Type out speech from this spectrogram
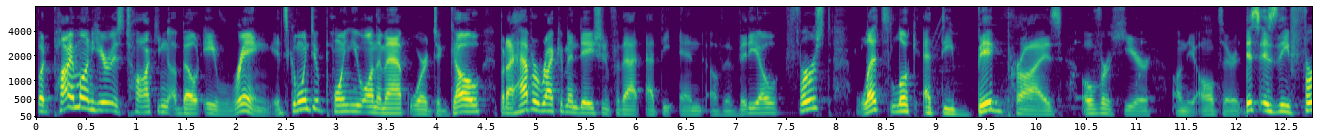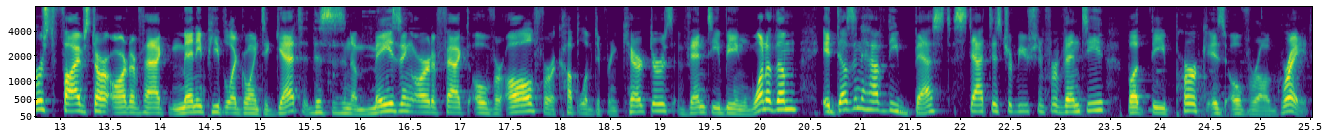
but Paimon here is talking about a ring. It's going to point you on the map where to go, but I have a recommendation for that at the end of the video. First, let's look at the big prize over here on the altar. This is the first five-star artifact many people are going to get. This is an amazing artifact overall for a couple of different characters, Venti being one of them. It doesn't have the best stat distribution for Venti, but the perk is overall great.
